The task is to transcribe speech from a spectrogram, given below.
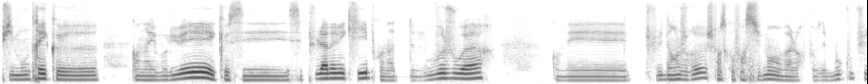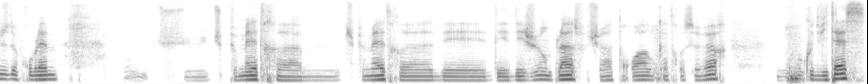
puis montrer que qu'on a évolué et que c'est plus la même équipe, qu'on a de nouveaux joueurs. qu'on est plus dangereux. Je pense qu'offensivement, on va leur poser beaucoup plus de problèmes. Tu, peux mettre, euh, tu peux mettre euh, des, des, jeux en place où tu as trois ou quatre receveurs, beaucoup de vitesse.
